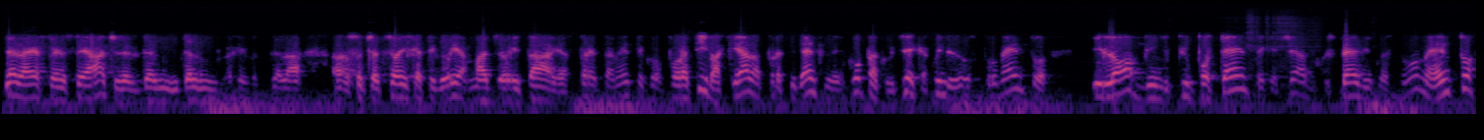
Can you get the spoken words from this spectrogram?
della FNSA, cioè del, del, del, dell'associazione di categoria maggioritaria, strettamente corporativa, che ha la presidenza del Coppa Cogeca, quindi lo strumento il lobbying più potente che c'è a Bruxelles in questo momento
